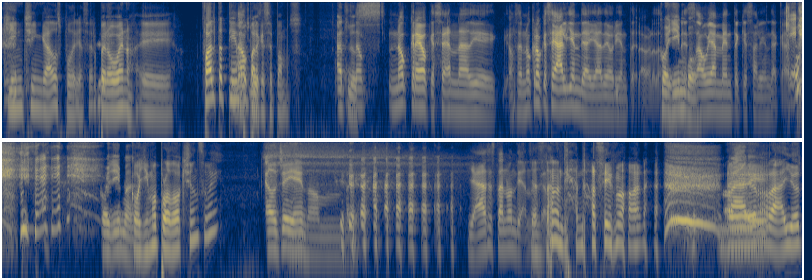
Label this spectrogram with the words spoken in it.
¿Quién chingados podría ser? Pero bueno, eh, falta tiempo No, para pues- que sepamos. Atlus. No creo que sea nadie, o sea, no creo que sea alguien de allá de Oriente, la verdad. Kojimbo. Es obviamente que es alguien de acá. ¿Qué? Kojima. Kojima Productions, güey. LJN. No, ya se están ondeando. Ya se están ondeando a Simón. Rare. Eh, Riot.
